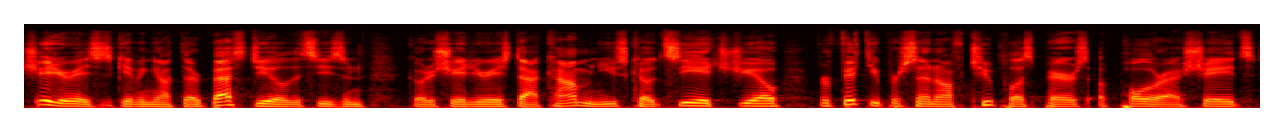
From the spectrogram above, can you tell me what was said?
Shady Rays is giving out their best deal of the season. Go to shadyrays.com and use code CHGO for 50% off two plus pairs of polarized shades.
